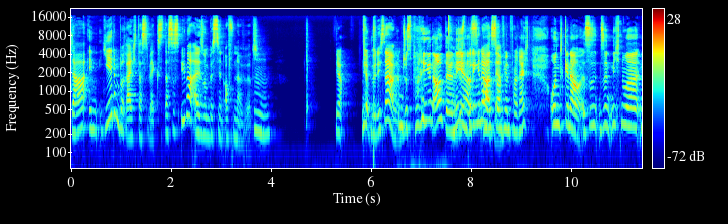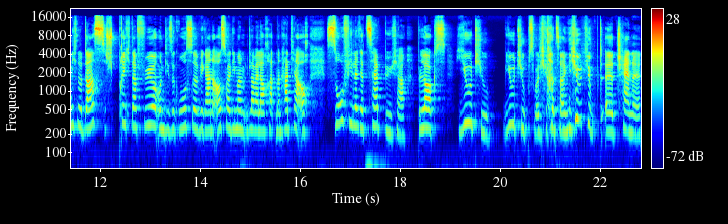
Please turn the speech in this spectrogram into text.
da in jedem Bereich das wächst, dass es überall so ein bisschen offener wird. Mhm. Ja. Ja, würde ich sagen. I'm just putting it out there. I'm nee, hast, it hast du auf jeden Fall recht. Und genau, es sind nicht nur, nicht nur das spricht dafür und diese große vegane Auswahl, die man mittlerweile auch hat. Man hat ja auch so viele Rezeptbücher, Blogs, YouTube, YouTubes wollte ich gerade sagen, YouTube-Channel, äh,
